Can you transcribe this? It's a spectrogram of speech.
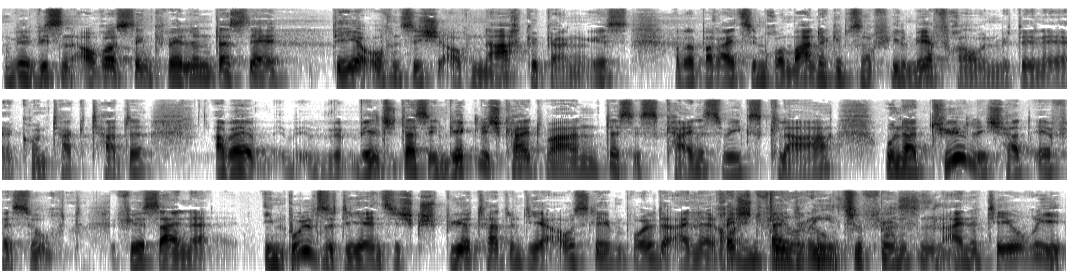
Und wir wissen auch aus den Quellen, dass der der offensichtlich auch nachgegangen ist. Aber bereits im Roman, da gibt es noch viel mehr Frauen, mit denen er Kontakt hatte. Aber welche das in Wirklichkeit waren, das ist keineswegs klar. Und natürlich hat er versucht, für seine Impulse, die er in sich gespürt hat und die er ausleben wollte, eine Auch Rechtfertigung zu finden, eine Theorie.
